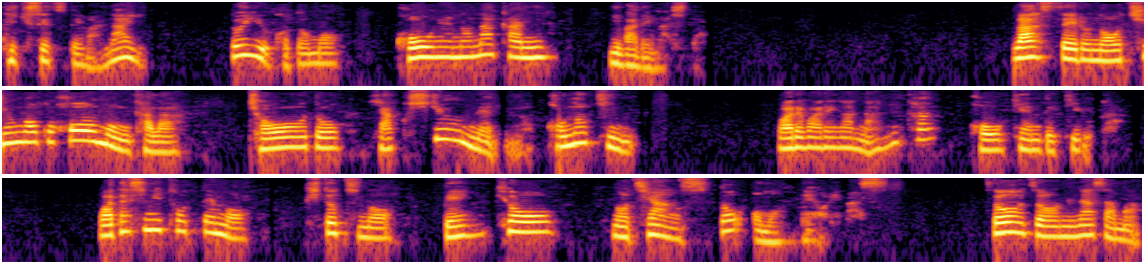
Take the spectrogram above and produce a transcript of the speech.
適切ではないということも講演の中に言われました。ラッセルの中国訪問からちょうど100周年のこの日に我々が何か貢献できるか。私にとっても一つの勉強のチャンスと思っております。どうぞ皆様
